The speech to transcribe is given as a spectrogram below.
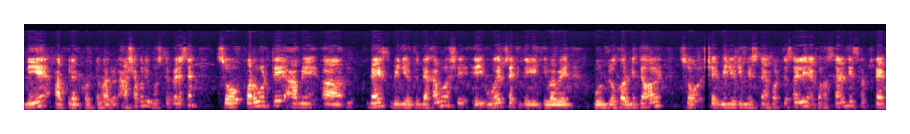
নিয়ে আপগ্রেড করতে পারবেন। আশা করি বুঝতে পেরেছেন। সো পরবর্তী আমি নেক্সট ভিডিওতে দেখাবো সে এই ওয়েবসাইট থেকে কীভাবে উইথড্র করে নিতে হয় সো সেই ভিডিওটি মিস না করতে চাইলে এখনও চ্যানেলটি সাবস্ক্রাইব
